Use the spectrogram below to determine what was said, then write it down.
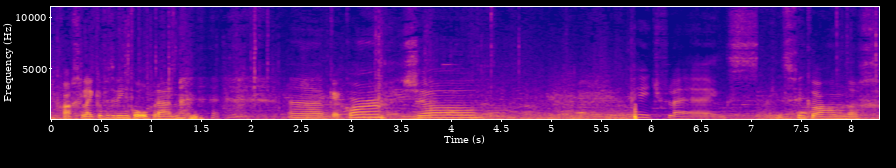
Ik ga gelijk even de winkel opruimen. Uh, kijk hoor. Zo. Page flags. Dit vind ik wel handig.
